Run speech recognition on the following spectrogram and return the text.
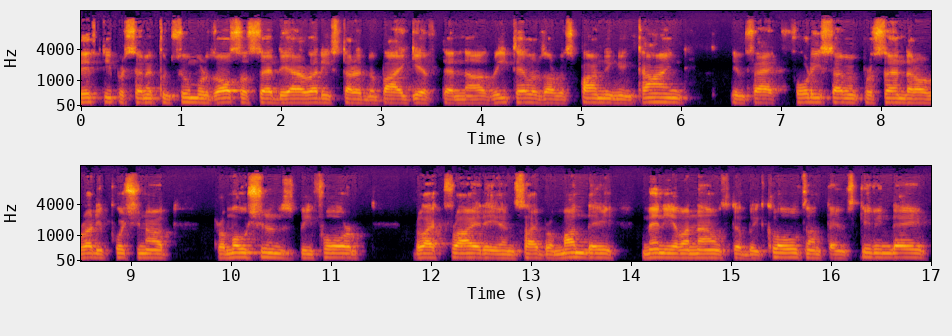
50% of consumers also said they already started to buy gift, and uh, retailers are responding in kind. In fact, 47% are already pushing out promotions before Black Friday and Cyber Monday. Many have announced they'll be closed on Thanksgiving Day.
